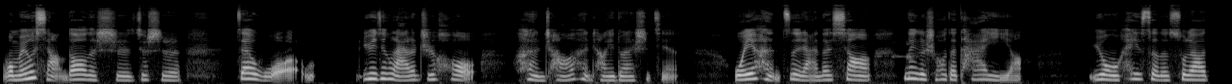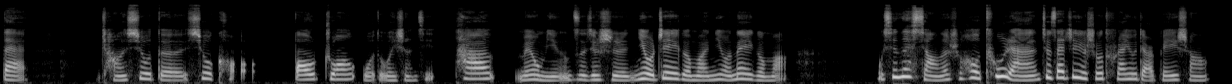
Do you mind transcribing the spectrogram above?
我没有想到的是，就是在我月经来了之后，很长很长一段时间，我也很自然的像那个时候的他一样，用黑色的塑料袋、长袖的袖口包装我的卫生巾。它没有名字，就是你有这个吗？你有那个吗？我现在想的时候，突然就在这个时候突然有点悲伤。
